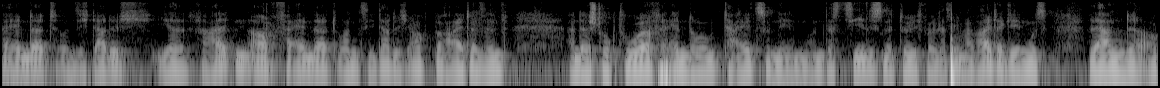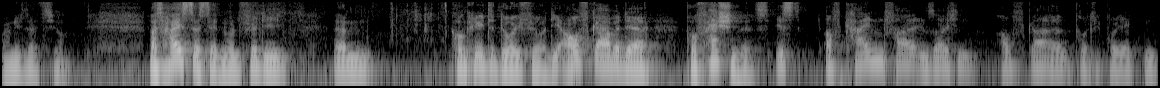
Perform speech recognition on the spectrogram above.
verändert und sich dadurch ihr Verhalten auch verändert und sie dadurch auch bereiter sind, an der Strukturveränderung teilzunehmen. Und das Ziel ist natürlich, weil das immer weitergehen muss, lernende Organisation. Was heißt das denn nun für die ähm, konkrete Durchführung? Die Aufgabe der Professionals ist auf keinen Fall in solchen Aufga äh, Projekten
